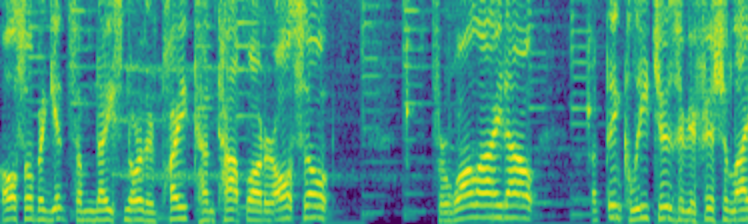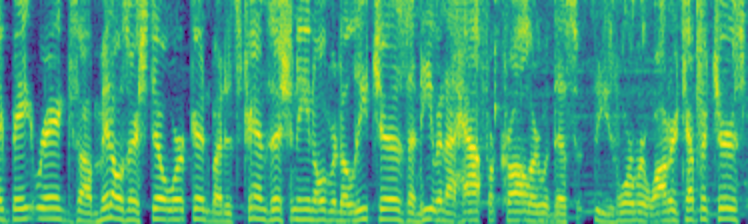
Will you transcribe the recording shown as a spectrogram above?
Also been getting some nice northern pike on topwater also. For walleye now, I think leeches, if you're fishing live bait rigs, uh, minnows are still working, but it's transitioning over to leeches and even a half a crawler with this these warmer water temperatures.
